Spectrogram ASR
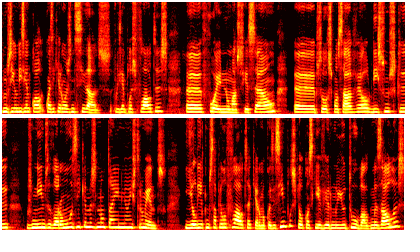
que nos iam dizendo qual, quais é eram as necessidades. Por exemplo, as flautas uh, foi numa associação, uh, a pessoa responsável disse-nos que os meninos adoram música, mas não têm nenhum instrumento. E ele ia começar pela flauta, que era uma coisa simples, que ele conseguia ver no YouTube algumas aulas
